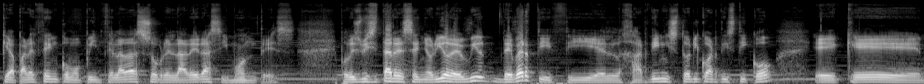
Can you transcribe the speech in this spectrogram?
que aparecen como pinceladas sobre laderas y montes. Podéis visitar el señorío de, de y el jardín histórico artístico eh, que,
